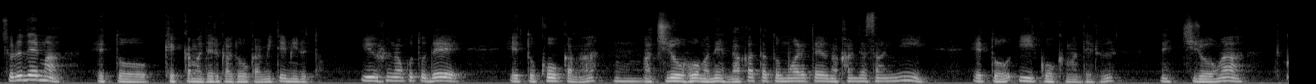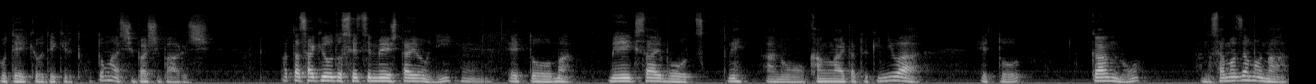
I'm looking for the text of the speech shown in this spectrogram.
それでまあ、えっと、結果が出るかどうか見てみるというふうなことで、えっと、効果が、まあ、治療法がねなかったと思われたような患者さんに、えっと、いい効果が出る、ね、治療がご提供できるということがしばしばあるしまた先ほど説明したように、うん、えっとまあ、免疫細胞をね、あの考えた時には、えっと、がんのさまざまな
